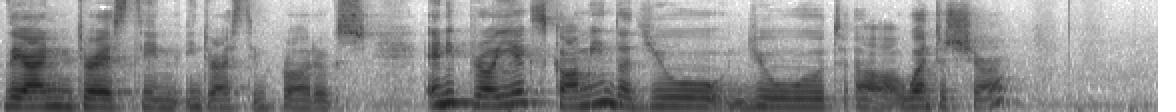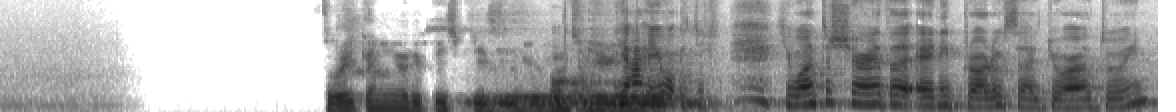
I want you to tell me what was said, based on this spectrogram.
they are interesting interesting products. Any projects coming that you you would uh, want to share? Sorry, can you repeat, please? You don't hear yeah, you. you, want to share the, any products that you are doing?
